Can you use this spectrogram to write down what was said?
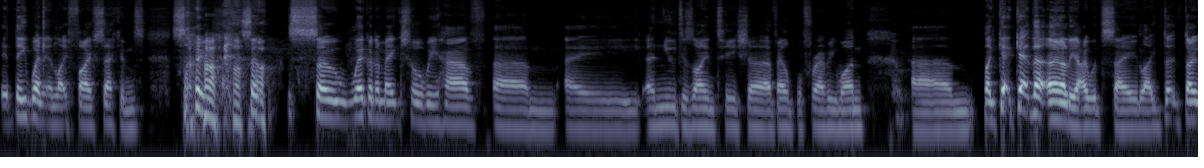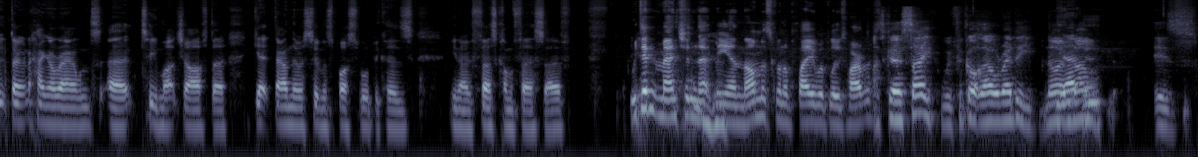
it, they went in like five seconds. So so so we're going to make sure we have um, a a new design t-shirt available for everyone. Um, but get get there early, I would say. Like don't don't hang around uh, too much after. Get down there as soon as possible because you know first come first serve. We didn't mention that Nien Nunb is going to play with Blues Harvest. I was going to say we forgot that already. No, yeah, no, is.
